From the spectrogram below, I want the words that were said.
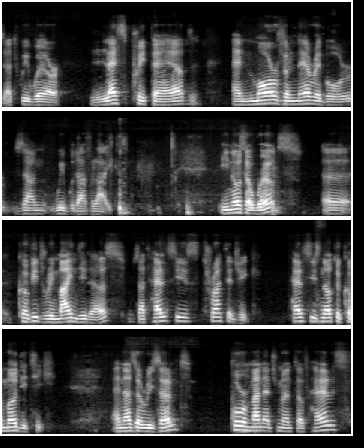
that we were less prepared and more vulnerable than we would have liked. In other words, uh, COVID reminded us that health is strategic. Health is not a commodity. And as a result, poor management of health,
